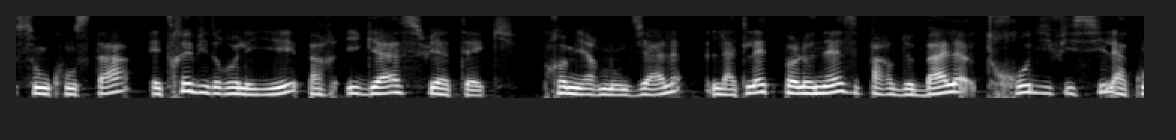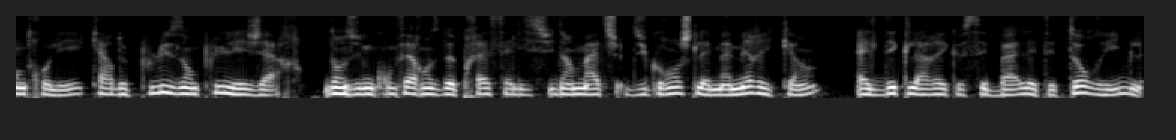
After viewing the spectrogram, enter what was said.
Son constat est très vite relayé par Iga Swiatek, Première mondiale, l'athlète polonaise parle de balles trop difficiles à contrôler car de plus en plus légères. Dans une conférence de presse à l'issue d'un match du Grand Chelem américain, elle déclarait que ces balles étaient horribles,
